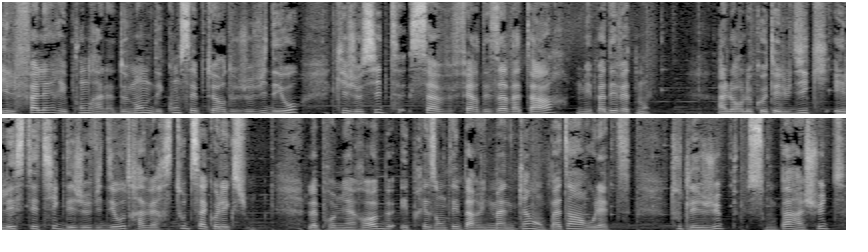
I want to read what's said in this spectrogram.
il fallait répondre à la demande des concepteurs de jeux vidéo qui, je cite, savent faire des avatars, mais pas des vêtements. Alors le côté ludique et l'esthétique des jeux vidéo traversent toute sa collection. La première robe est présentée par une mannequin en patin à roulettes. Toutes les jupes sont parachutes,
